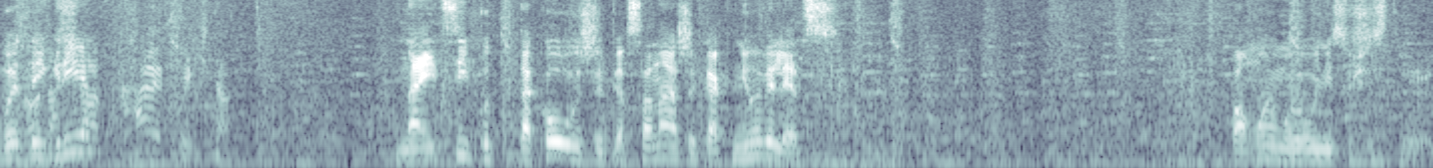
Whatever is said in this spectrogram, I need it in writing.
в этой игре найти под такого же персонажа, как Невелец, по-моему, его не существует.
